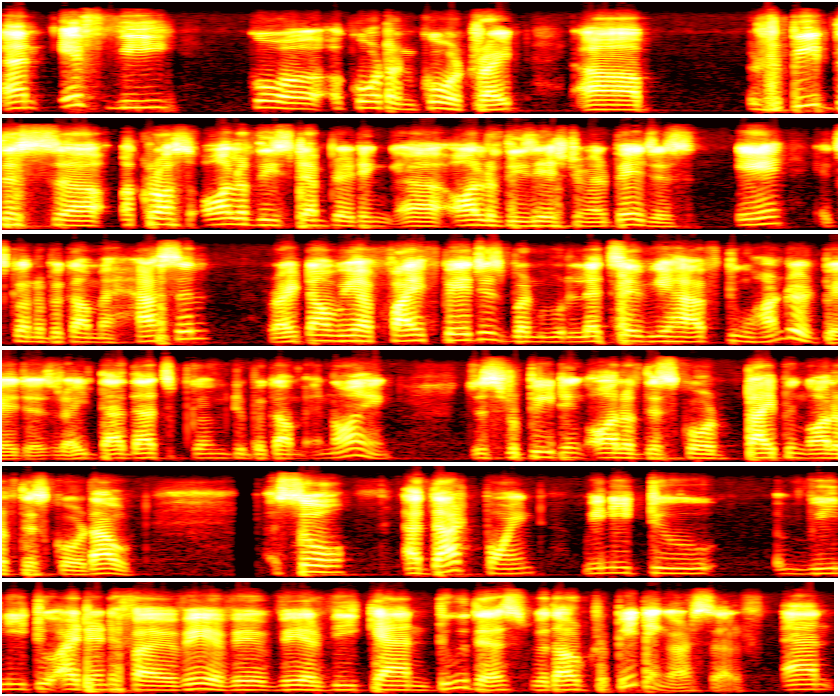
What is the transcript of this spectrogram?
And if we go quote unquote, right, uh, repeat this uh, across all of these templating, uh, all of these HTML pages, A, it's going to become a hassle. Right now we have five pages, but let's say we have 200 pages, right? That that's going to become annoying. Just repeating all of this code, typing all of this code out. So at that point, we need to we need to identify a way where, where we can do this without repeating ourselves. And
